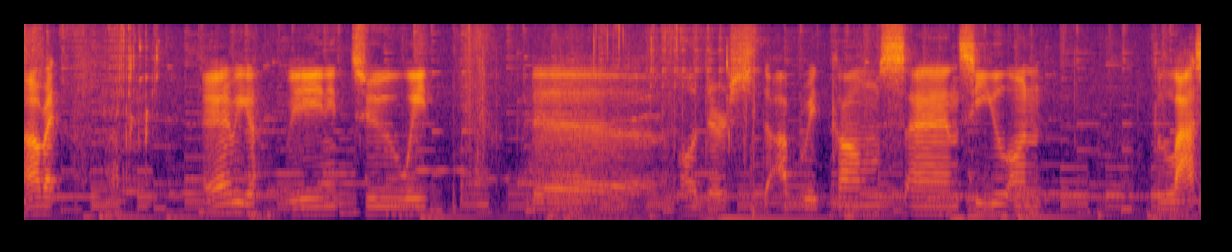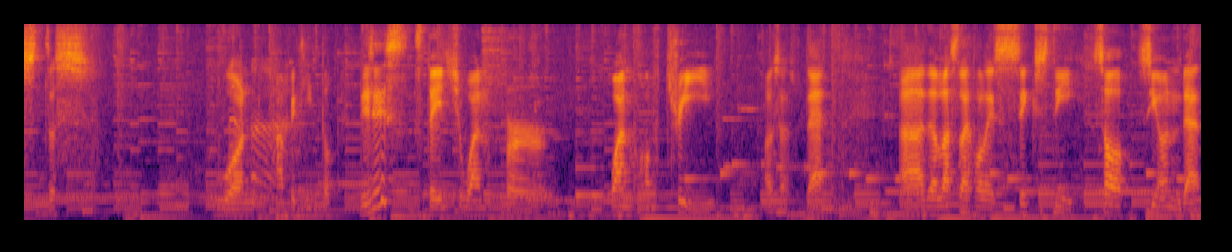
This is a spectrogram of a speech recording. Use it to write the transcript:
Alright. There we go. We need to wait the others, the upgrade comes and see you on the last one appetito. This is stage buon per one of three. Also that. Uh, the last level is 60. So see on that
